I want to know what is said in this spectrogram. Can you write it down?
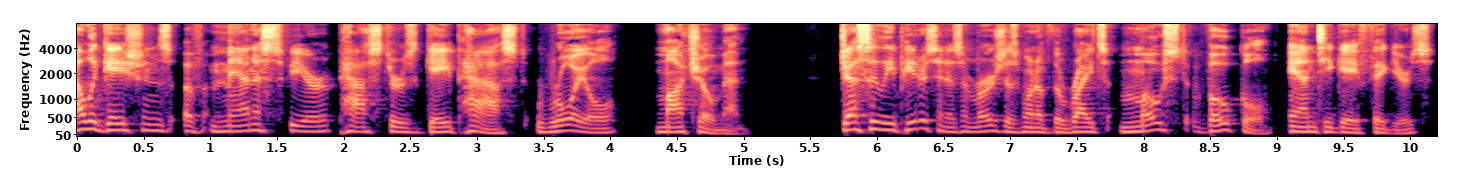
allegations of manosphere pastors' gay past, royal macho men. Jesse Lee Peterson has emerged as one of the right's most vocal anti gay figures,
